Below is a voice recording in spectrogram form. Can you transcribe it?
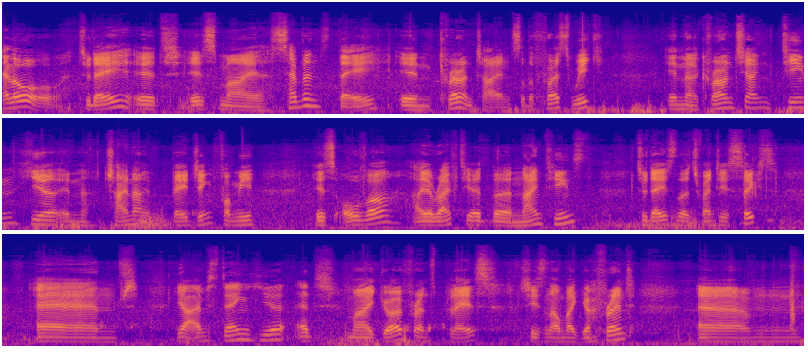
Hello, today it is my seventh day in quarantine. So the first week in quarantine here in China, in Beijing, for me is over. I arrived here at the 19th. Today is the 26th. And yeah, I'm staying here at my girlfriend's place. She's now my girlfriend. Um,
